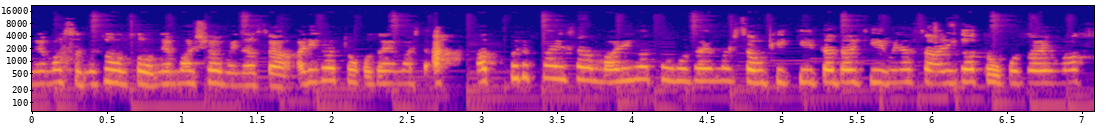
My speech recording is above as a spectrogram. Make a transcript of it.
寝ますね。そうそう、寝ましょう。皆さん、ありがとうございました。あ、アップルパイさんもありがとうございました。お聞きいただき、皆さんありがとうございます。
